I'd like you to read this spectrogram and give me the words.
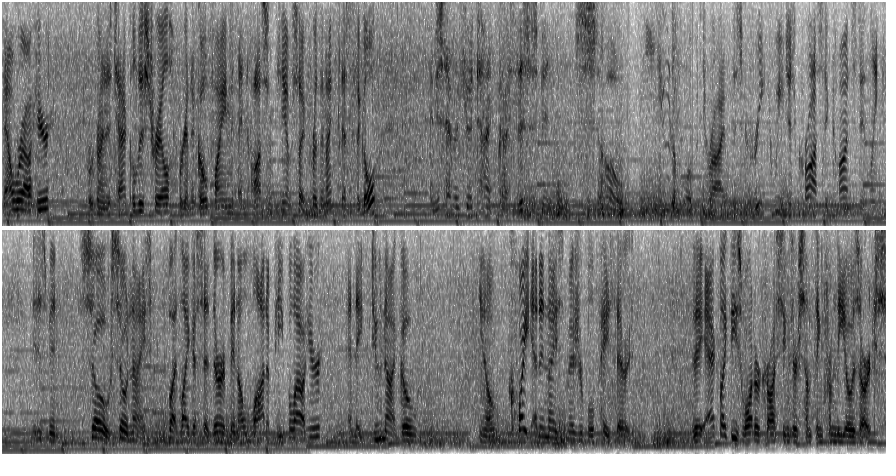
Now we're out here. We're going to tackle this trail. We're going to go find an awesome campsite for the night. That's the goal. And just have a good time, guys. This has been so beautiful of a drive. This creek, we just cross it constantly. It has been so, so nice. But like I said, there have been a lot of people out here and they do not go you know, quite at a nice measurable pace. There, they act like these water crossings are something from the Ozarks,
